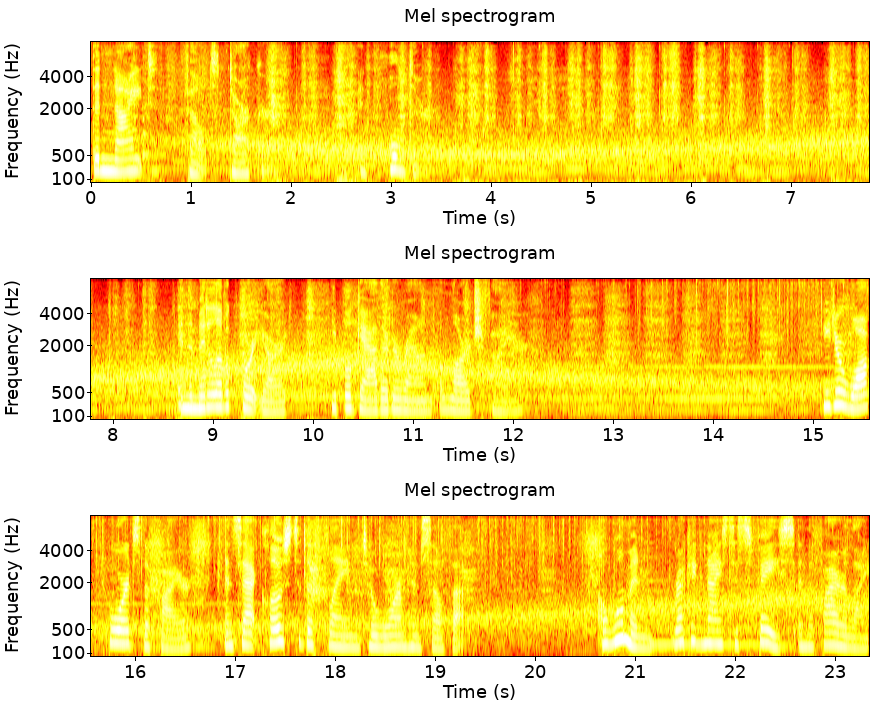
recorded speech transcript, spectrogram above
The night felt darker and colder. In the middle of a courtyard, people gathered around a large fire. Peter walked towards the fire and sat close to the flame to warm himself up. A woman recognized his face in the firelight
